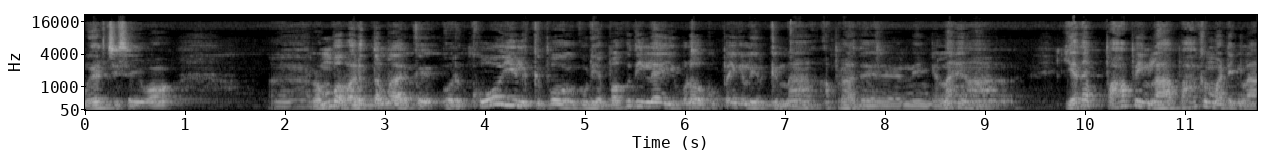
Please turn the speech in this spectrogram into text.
முயற்சி செய்வோம். ரொம்ப வருத்தமாக இருக்குது ஒரு கோயிலுக்கு போகக்கூடிய பகுதியில் இவ்வளோ குப்பைகள் இருக்குன்னா அப்புறம் அதை நீங்கள்லாம் எதை பார்ப்பீங்களா? பார்க்க மாட்டீங்களா?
